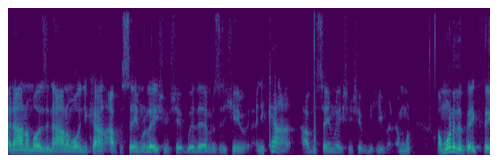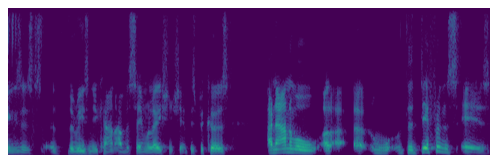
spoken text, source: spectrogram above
an animal is an animal, and you can't have the same relationship with them as a human, and you can't have the same relationship with a human. And and one of the big things is uh, the reason you can't have the same relationship is because an animal, uh, uh, the difference is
